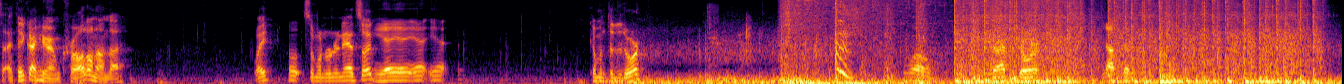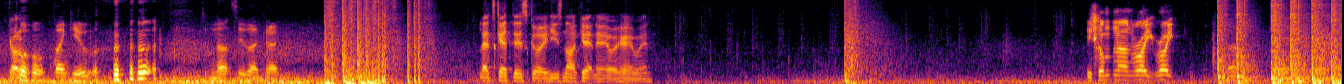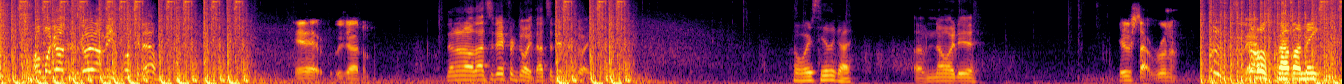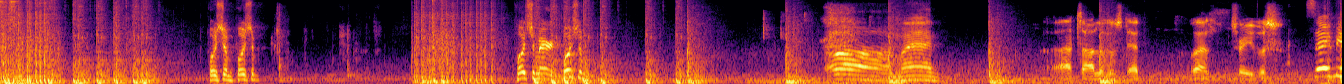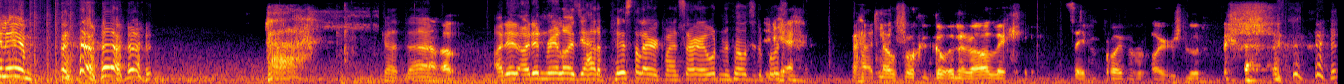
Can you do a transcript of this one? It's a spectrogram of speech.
east. I think I hear him crawling on that. Wait, Oh. someone running outside? Yeah, yeah, yeah, yeah. Coming to the door. Whoa. That door. Knocked him. Got him. Oh, thank you. Did not see that guy. Let's get this guy. He's not getting out of here, man. He's coming on right, right. Oh my god, there's a guy on me. Fucking hell. Yeah, we got him. No, no, no. That's a different guy. That's a different guy. Oh, where's the other guy? I have no idea. Who's that running? Oh, crap on me. Push him, push him. Push him, Eric, push him. Oh, man. Uh, that's all of us dead. Well, three of us. Save me, Liam! God damn. Oh, I, did, I didn't realize you had a pistol, Eric, man. Sorry, I wouldn't have told you to push yeah. him. I had no fucking gun at all, like, saving private Irish blood.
